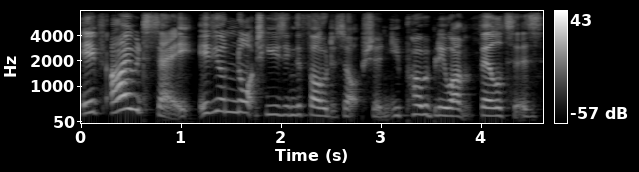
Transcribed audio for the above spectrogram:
if I would say, if you're not using the folders option, you probably want filters.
